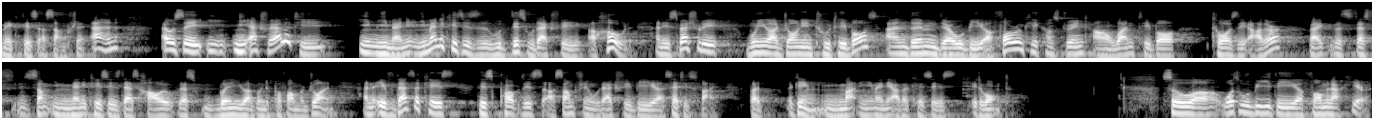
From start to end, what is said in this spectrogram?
make this assumption. And I would say in, in actuality, in, in, many, in many cases, this would actually uh, hold. And especially when you are joining two tables, and then there will be a foreign key constraint on one table towards the other, right? That's, that's some, in many cases, that's how, that's when you are going to perform a join. And if that's the case, this, this assumption would actually be uh, satisfied. But again, in, in many other cases, it won't. So uh, what would be the uh, formula here?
